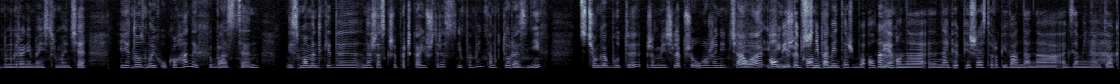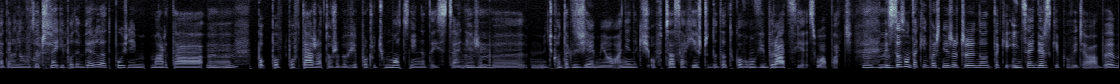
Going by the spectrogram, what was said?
tym graniem na instrumencie. Jedną z moich ukochanych chyba scen jest moment, kiedy nasza skrzypaczka, już teraz nie pamiętam, która z nich, ściąga buty, żeby mieć lepsze ułożenie ciała i Obie, dobrze nie pamiętasz, bo obie, ona e, najpierw pierwszy raz to robi Wanda na egzaminach do Akademii no Muzycznej i potem wiele lat później Marta e, Mhm. po, po, powtarza to, żeby się poczuć mocniej na tej scenie, Mhm. żeby mieć kontakt z ziemią, a nie na jakichś obcasach jeszcze dodatkową wibrację złapać. Mhm. Więc to są takie właśnie rzeczy, no takie insiderskie powiedziałabym,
